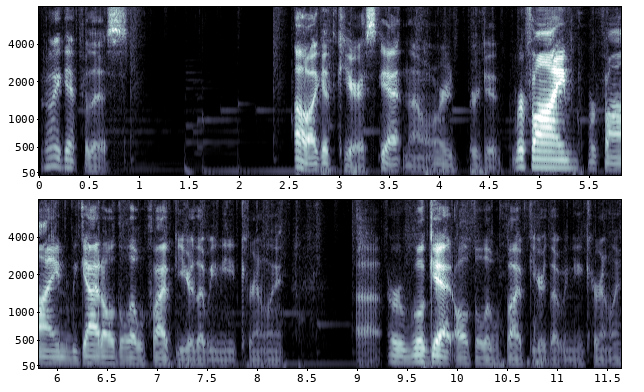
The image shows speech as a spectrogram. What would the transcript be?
What do I get for this? Oh, I get the Cuirass. Yeah, no, we're, we're good. We're fine. We're fine. We got all the level 5 gear that we need currently. Uh, or we'll get all the level 5 gear that we need currently.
